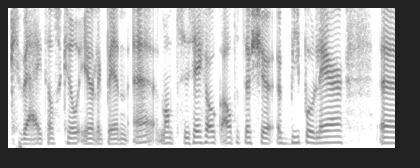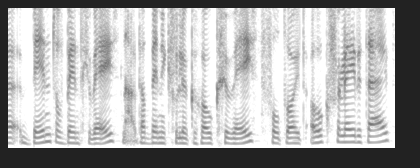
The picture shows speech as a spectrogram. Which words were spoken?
kwijt, als ik heel eerlijk ben. Hè? Want ze zeggen ook altijd als je bipolair uh, bent of bent geweest. Nou, dat ben ik gelukkig ook geweest. Voltooid ook verleden tijd.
